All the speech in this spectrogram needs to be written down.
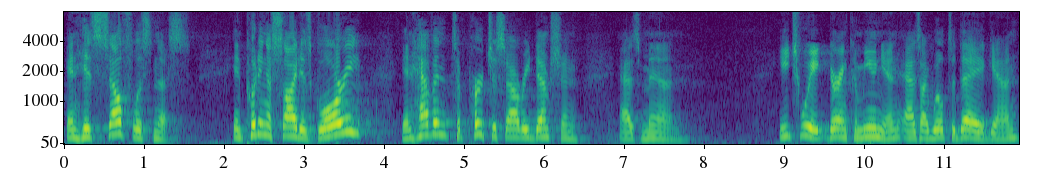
in His selflessness, in putting aside His glory in heaven to purchase our redemption as men. Each week during communion, as I will today again,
